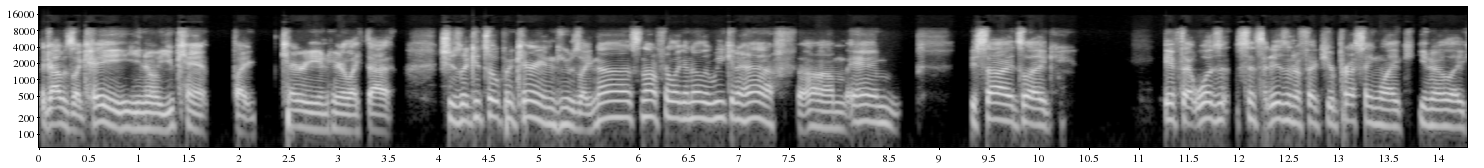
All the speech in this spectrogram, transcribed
the guy was like, "Hey, you know, you can't like carry in here like that." She's like, "It's open carry," and he was like, "Nah, it's not for like another week and a half." Um, and besides, like, if that wasn't since it is in effect, you're pressing like you know, like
